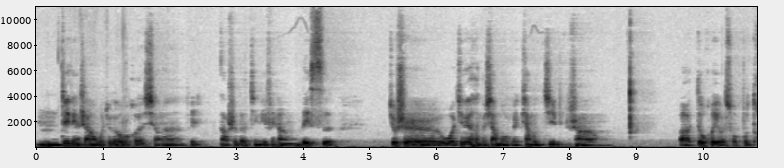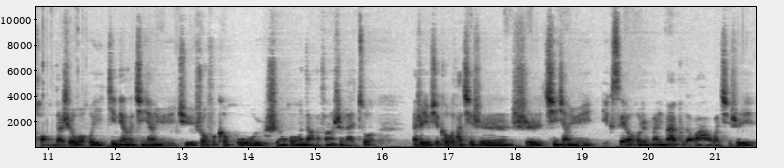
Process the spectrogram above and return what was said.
嗯，这点上我觉得我和小兰非老师的经历非常类似，就是我经历了很多项目，每个项目基本上，呃，都会有所不同，但是我会尽量的倾向于去说服客户使用活文档的方式来做，但是有些客户他其实是倾向于 Excel 或者 Mind Map 的话，我其实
